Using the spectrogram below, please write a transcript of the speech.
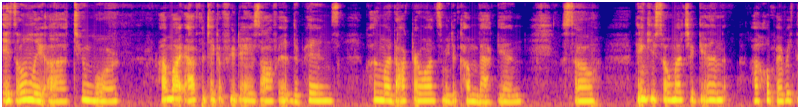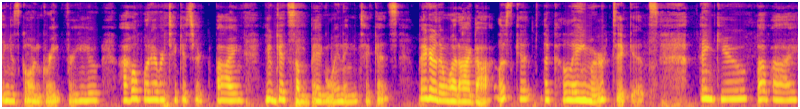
it's only uh, two more. I might have to take a few days off. It depends because my doctor wants me to come back in. So thank you so much again. I hope everything is going great for you. I hope whatever tickets you're buying, you get some big winning tickets. Bigger than what I got. Let's get the claimer tickets. Thank you. Bye-bye.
